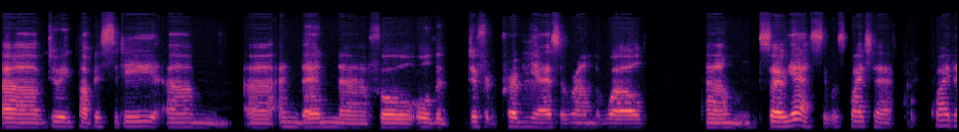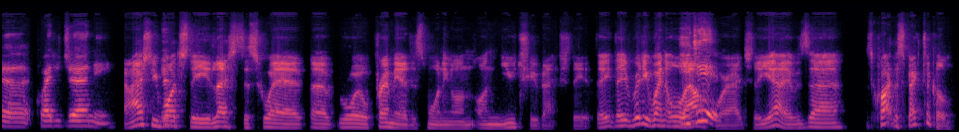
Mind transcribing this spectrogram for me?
uh, doing publicity um, uh, and then uh, for all the different premieres around the world um, so yes, it was quite a quite a quite a journey. I actually watched the Leicester Square uh, Royal premiere this morning on on YouTube. Actually, they they really went all you out did. for it. Actually, yeah, it was uh, it was quite the spectacle.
